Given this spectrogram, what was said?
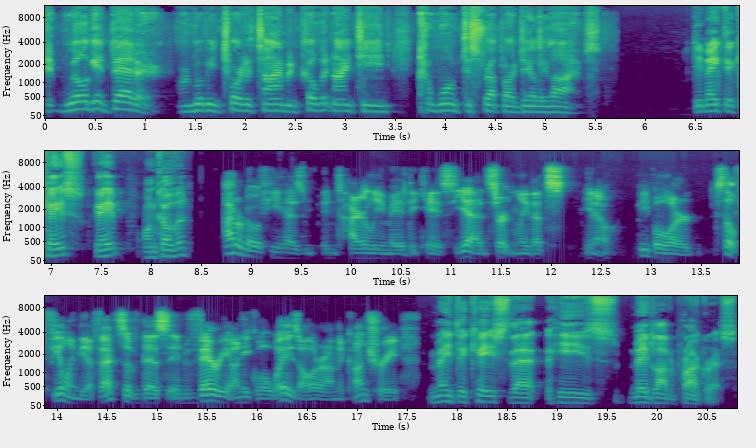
It will get better. We're moving toward a time when COVID 19 won't disrupt our daily lives. Do you make the case, Gabe, on COVID? I don't know if he has entirely made the case yet. Certainly, that's, you know, people are still feeling the effects of this in very unequal ways all around the country. Made the case that he's made a lot of progress.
